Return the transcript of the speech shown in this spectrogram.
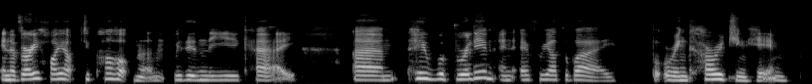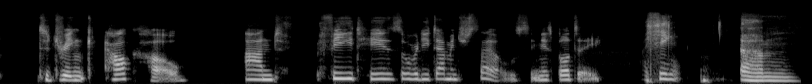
in a very high up department within the UK, um, who were brilliant in every other way but we're encouraging him to drink alcohol and feed his already damaged cells in his body. I think um,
